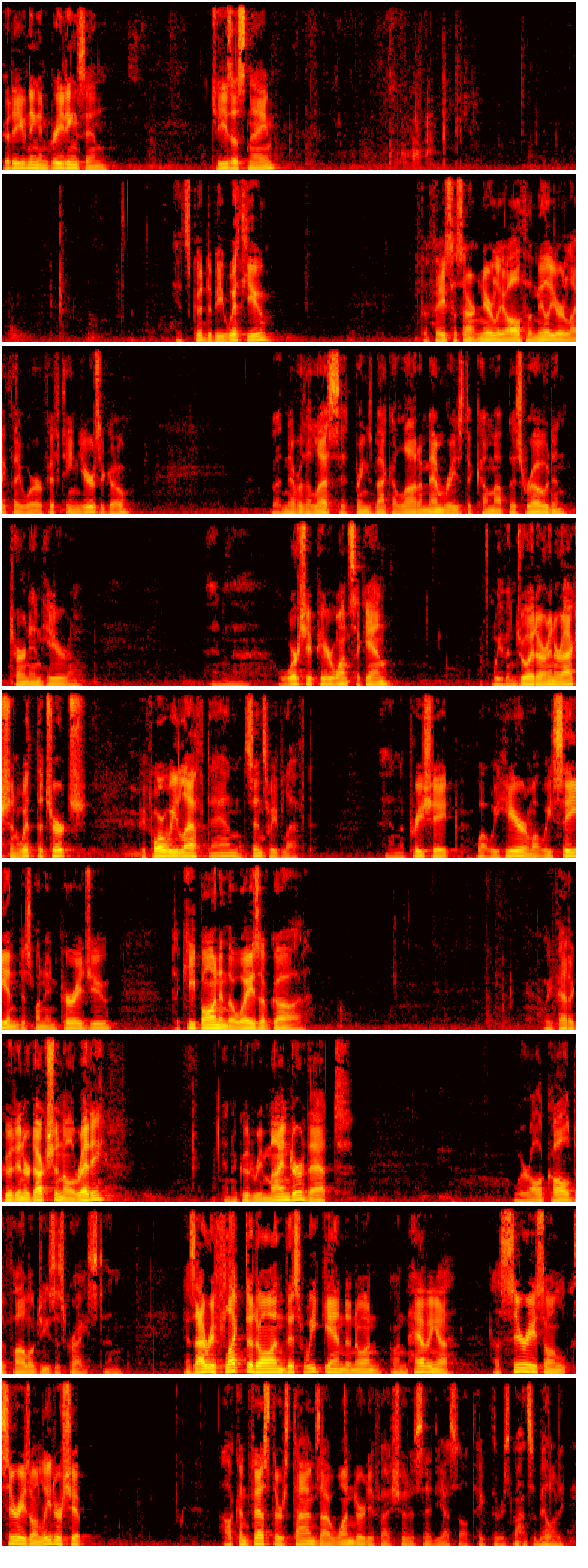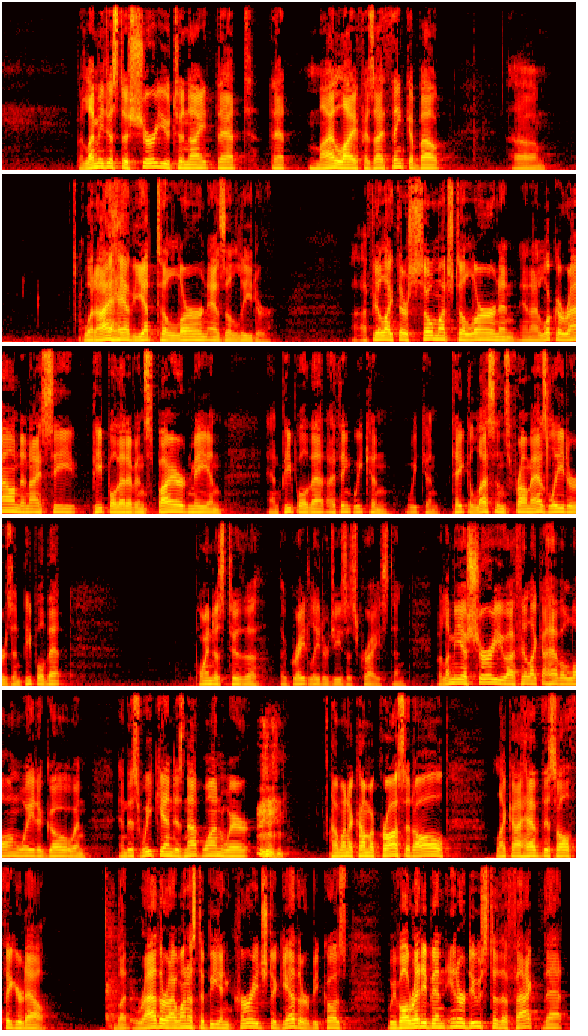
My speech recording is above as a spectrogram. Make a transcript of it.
Good evening and greetings in Jesus' name. It's good to be with you. The faces aren't nearly all familiar like they were 15 years ago, but nevertheless, it brings back a lot of memories to come up this road and turn in here and, and uh, worship here once again. We've enjoyed our interaction with the church before we left and since we've left, and appreciate what we hear and what we see, and just want to encourage you to keep on in the ways of God. We've had a good introduction already and a good reminder that we're all called to follow Jesus Christ. And as I reflected on this weekend and on, on having a, a series on series on leadership, I'll confess there's times I wondered if I should have said yes, I'll take the responsibility. But let me just assure you tonight that that my life, as I think about um, what I have yet to learn as a leader, I feel like there's so much to learn, and, and I look around and I see people that have inspired me and and people that I think we can we can take lessons from as leaders and people that point us to the, the great leader Jesus Christ. And but let me assure you, I feel like I have a long way to go and and this weekend is not one where I want to come across at all like I have this all figured out. But rather I want us to be encouraged together because we've already been introduced to the fact that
